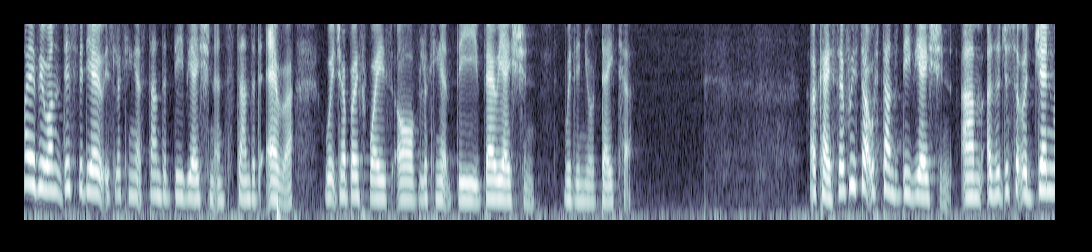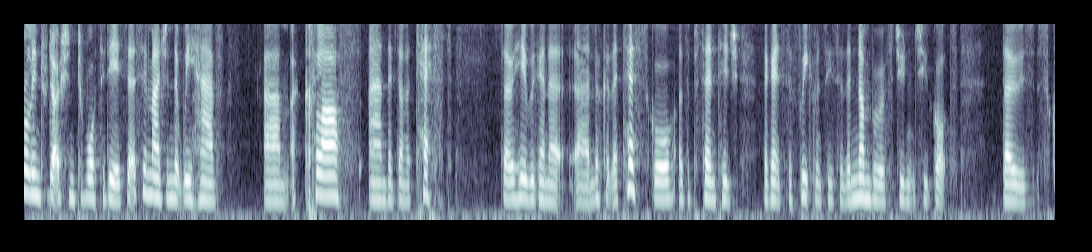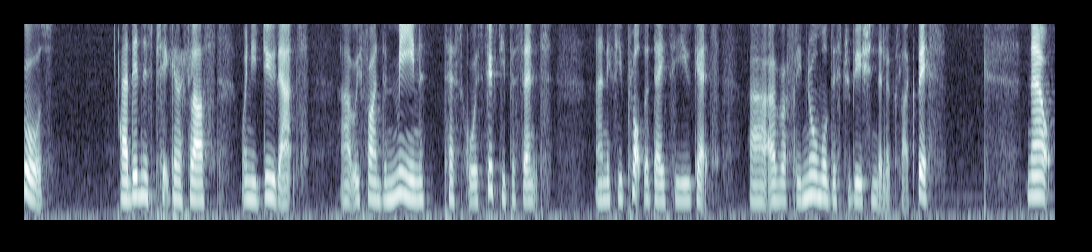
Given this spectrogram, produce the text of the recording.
Hi everyone, this video is looking at standard deviation and standard error, which are both ways of looking at the variation within your data. Okay, so if we start with standard deviation, um, as a just sort of a general introduction to what it is, let's imagine that we have um, a class and they've done a test. So here we're going to uh, look at their test score as a percentage against the frequency, so the number of students who got those scores. And in this particular class, when you do that, uh, we find the mean test score is 50%, and if you plot the data, you get uh, a roughly normal distribution that looks like this. Now,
